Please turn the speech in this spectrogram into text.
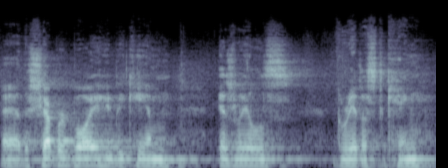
uh, the shepherd boy who became Israel's greatest king.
